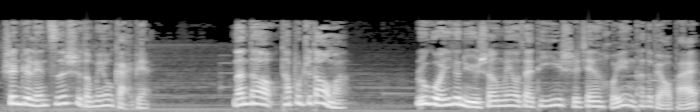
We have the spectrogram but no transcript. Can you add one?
甚至连姿势都没有改变。难道他不知道吗？如果一个女生没有在第一时间回应他的表白，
